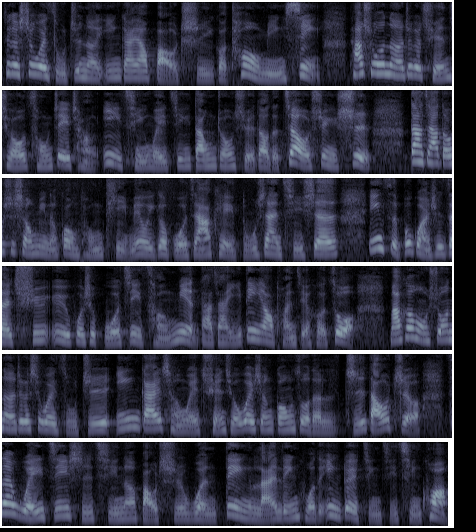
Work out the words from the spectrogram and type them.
这个世卫组织呢应该要保持一个透明性。他说呢，这个全球从这场疫情危机当中学到的教训是，大家都是生命的共同体，没有一个国家可以独善其身。因此，不管是在区域或是国际层面，大家一定要团结合作。马克宏说呢，这个世卫组织应该成为全球卫生工作的指导者，在危机时期呢保持。稳定来灵活的应对紧急情况，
